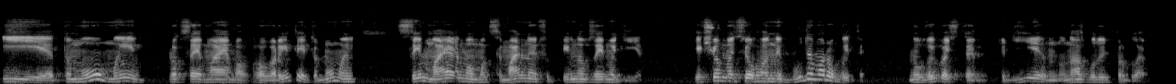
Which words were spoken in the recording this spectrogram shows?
І тому ми про це маємо говорити, і тому ми з цим маємо максимально ефективно взаємодіяти. Якщо ми цього не будемо робити, ну вибачте, тоді у нас будуть проблеми.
